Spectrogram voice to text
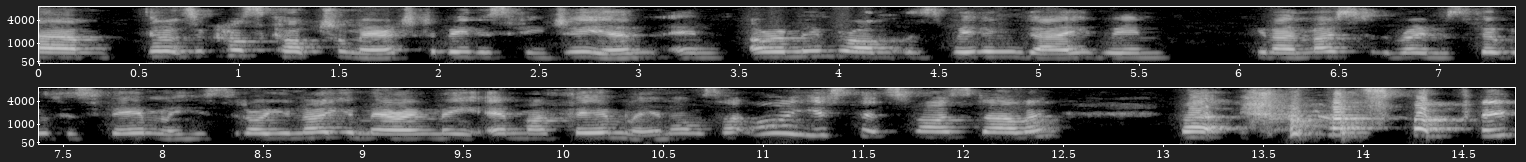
um, and it was a cross-cultural marriage to be this Fijian. And I remember on this wedding day when, you know, most of the room was filled with his family. He said, oh, you know, you're marrying me and my family. And I was like, oh yes, that's nice, darling. But once I've been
